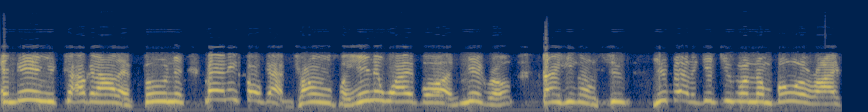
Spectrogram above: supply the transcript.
And then you talking all that food. Man, these folks got drones for any white boy or Negro think he gonna shoot. You better get you one of them bull rifles,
